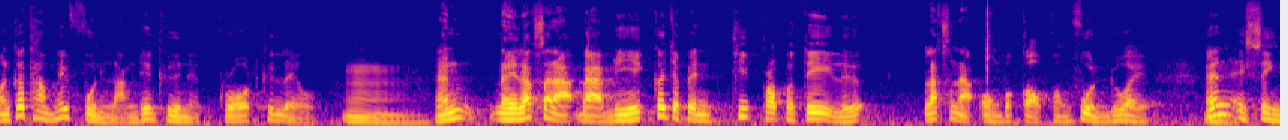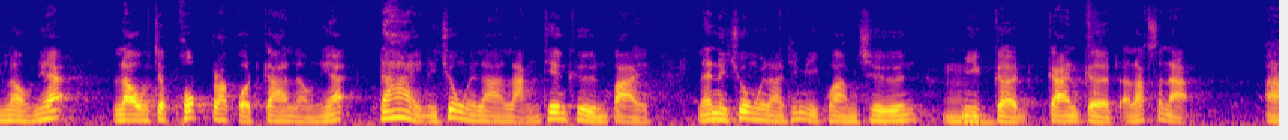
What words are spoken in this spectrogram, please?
มันก็ทำให้ฝุ่นหลังเที่ยงคืนเนี่ยโกรธขึ้นเร็วอืมนั้นในลักษณะแบบนี้ก็จะเป็นที่ property หรือลักษณะองค์ประกอบของฝุ่นด้วยนั้นไอ้สิ่งเหล่านี้เราจะพบปรากฏการณ์เหล่านี้ได้ในช่วงเวลาหลังเที่ยงคืนไป และในช่วงเวลาที่มีความชื้น มีเกิดการเกิดลักษณะอ่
